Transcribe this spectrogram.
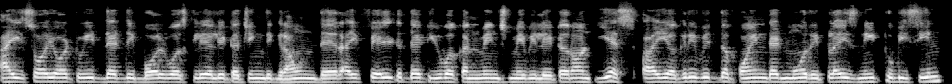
I saw your tweet that the ball was clearly touching the ground there. I felt that you were convinced maybe later on. Yes, I agree with the point point that more replies need to be seen.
